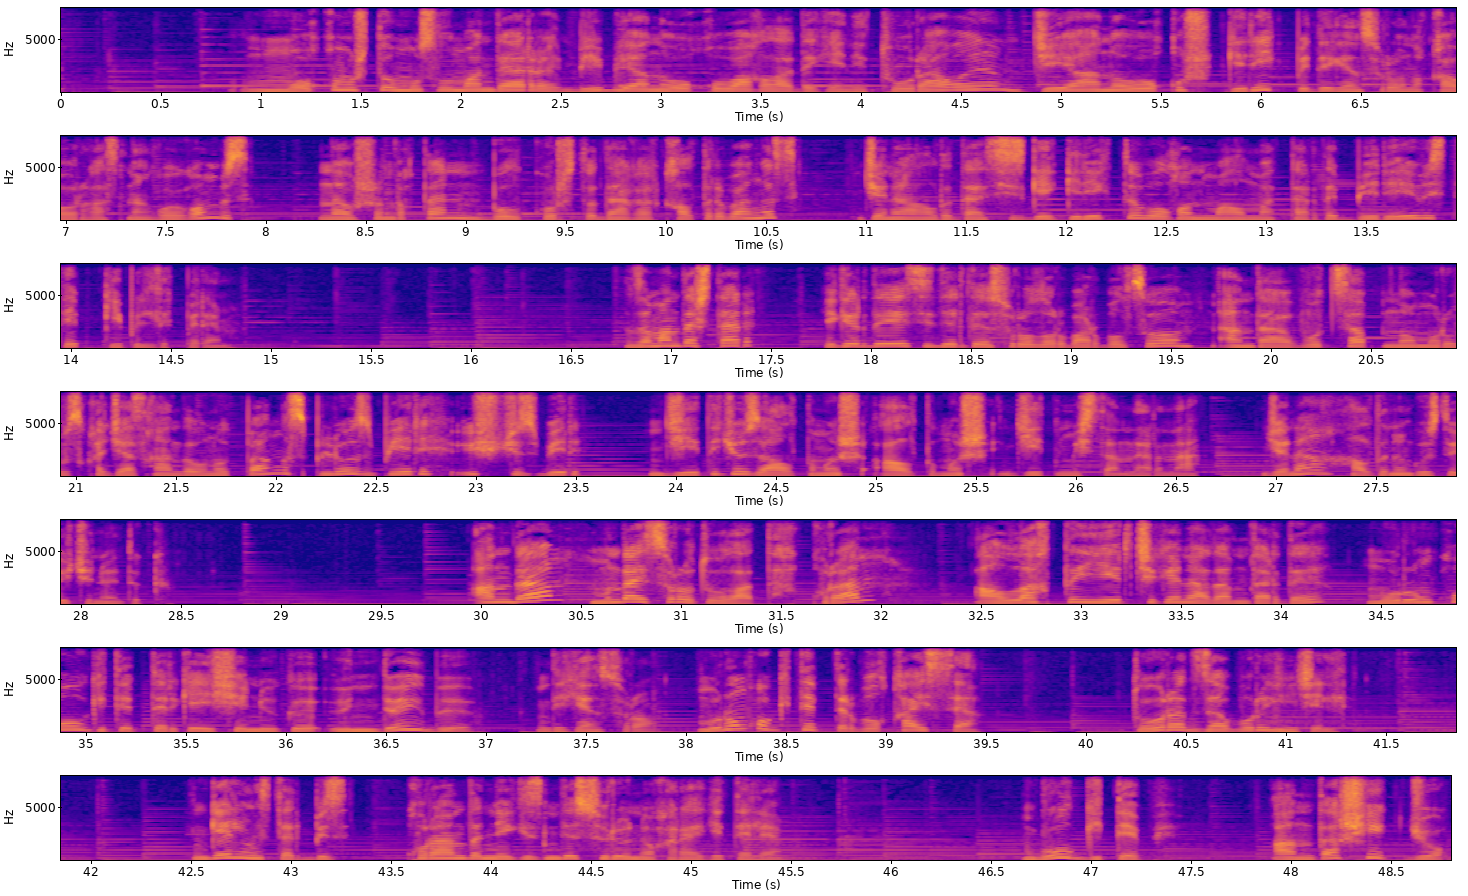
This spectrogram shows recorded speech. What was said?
окумуштуу мусулмандар библияны окубагыла дегени туурабы же аны окуш керекпи деген суроону кабыргасынан койгонбуз мына ошондуктан бул курсту дагы калтырбаңыз жана алдыда сизге керектүү болгон маалыматтарды беребиз деп кепилдик берем. Замандаштар эгерде сиздерде суроолор бар болсо анда whatsapp номурубузга жазганды унутпаңыз плюс бир үч жүз бир жети жүз алтымыш алтымыш жетимиш сандарына жана алдыны көздөй жөнөдүк. Анда мындай суроо туулат. Куран аллахты ээрчиген адамдарды мурунку китептерге ишенүүгө үндөйбү деген суроо. Мурунку китептер бул кайсы? Тоорат забур инжил. Келиңиздер биз курандын негизинде сүрөнү карай кетели бул китеп анда шек жок.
